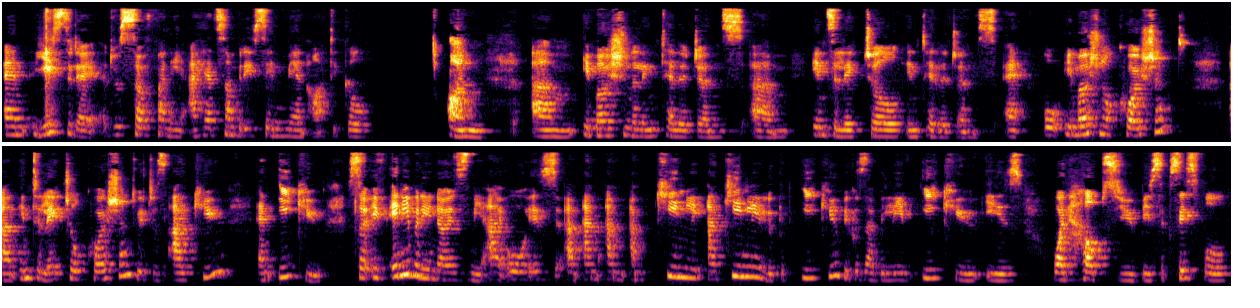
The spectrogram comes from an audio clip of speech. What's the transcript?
And yesterday it was so funny. I had somebody send me an article on um, emotional intelligence, um, intellectual intelligence, or emotional quotient, um, intellectual quotient, which is IQ, and EQ. So if anybody knows me, I always I'm, I'm, I'm, I'm keenly I keenly look at EQ because I believe EQ is what helps you be successful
